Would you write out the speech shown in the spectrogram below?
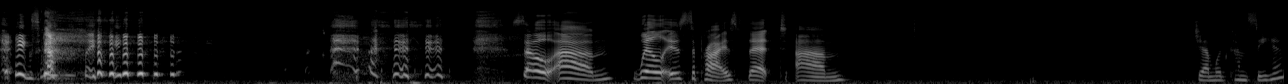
exactly. so, um, Will is surprised that um, Jem would come see him.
